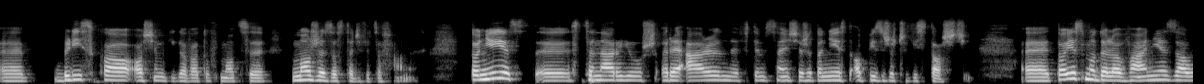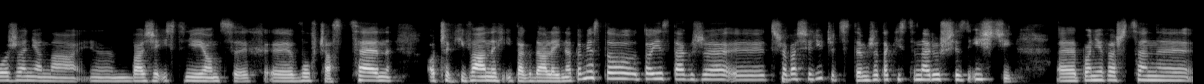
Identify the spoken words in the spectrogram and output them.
e, blisko 8 gigawatów mocy może zostać wycofanych. To nie jest e, scenariusz realny w tym sensie, że to nie jest opis rzeczywistości. E, to jest modelowanie założenia na bazie istniejących wówczas cen, oczekiwanych i tak dalej. Natomiast to, to jest tak, że trzeba się liczyć z tym, że taki scenariusz się ziści, ponieważ ceny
